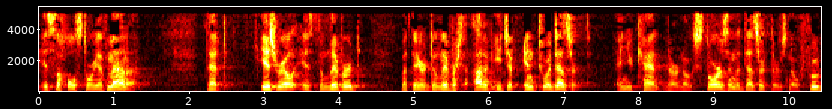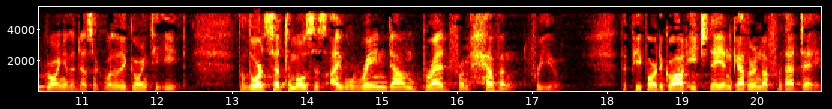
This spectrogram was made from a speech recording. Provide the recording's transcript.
is the whole story of manna. That Israel is delivered, but they are delivered out of Egypt into a desert and you can't, there are no stores in the desert, there's no food growing in the desert, what are they going to eat? The Lord said to Moses, I will rain down bread from heaven for you. The people are to go out each day and gather enough for that day.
